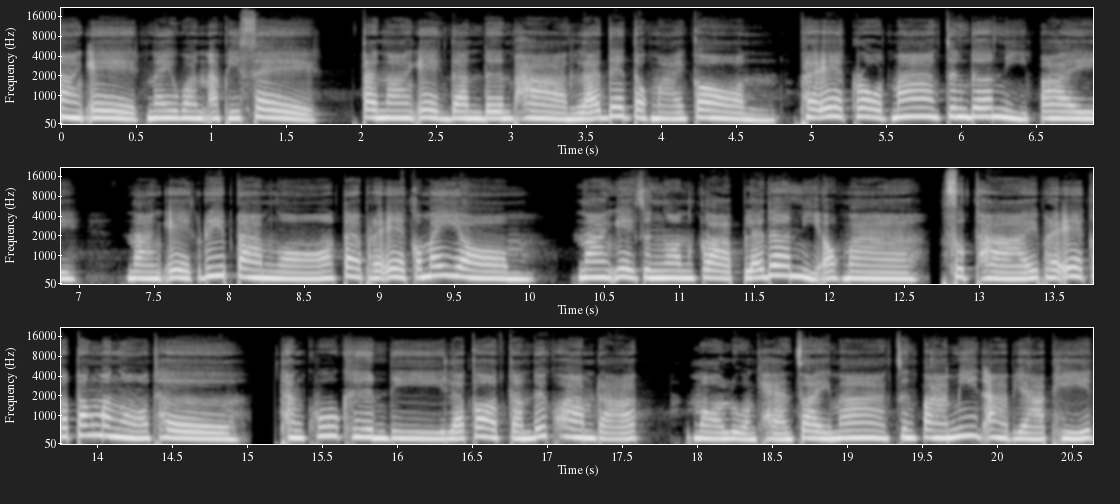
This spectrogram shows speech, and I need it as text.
นางเอกในวันอภิเษกแต่นางเอกดันเดินผ่านและเด็ดดอกไม้ก่อน พระเอกโกรธมากจึงเดินหนีไป นางเอกรีบตามง้อแต่พระเอกก็ไม่ยอม นางเอกจึงงอนกลับและเดินหนีออกมา สุดท้ายพระเอกก็ต้องมาง้อเธอ ทั้งคู่คืนดีและกอดกันด้วยความรัก หมอหลวงแค้นใจมากจึงปามีดอาบยาพิษ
